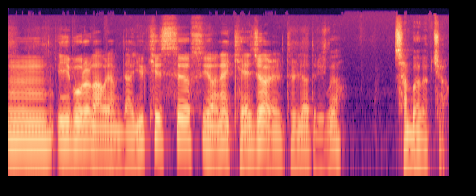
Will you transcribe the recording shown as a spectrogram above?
음, 2부를 마무리합니다. 유키스 수연의 계절 들려드리고요. 3부에 뵙죠.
